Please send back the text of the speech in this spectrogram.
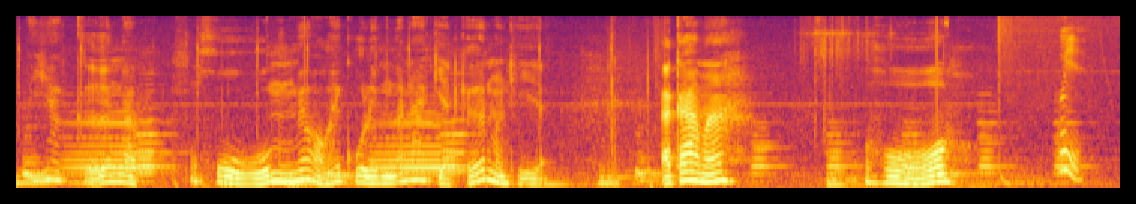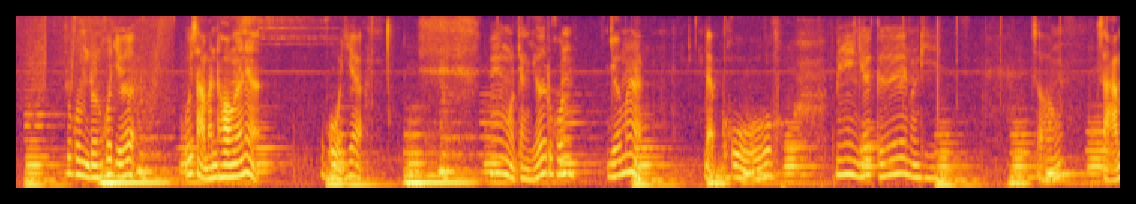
ไอ้เหี้ยเกินแบบโอ้โหมึงไม่ออกให้กูเลยมึงก็น่าเกลียดเกินบางทีอะอาก้ามาโอ้โหเฮ้ยทุกคนโดนโคตรเยอะอุ้ยสามพันทองแล้วเนี่ยโอ้โหเหี้ยแม่หมดอย่างเยอะทุกคนเยอะมากแบบโอ้โหแม่เยอะเกินบางทีสองสาม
